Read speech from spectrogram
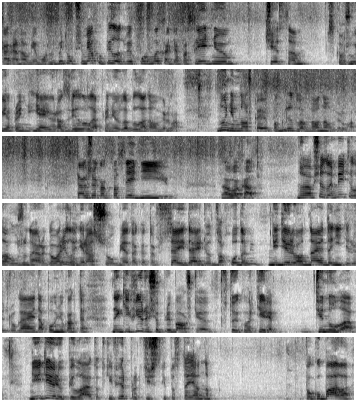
как она у меня может быть. В общем, я купила две хурмы, хотя последнюю, честно скажу, я, про, я ее разрезала, я про нее забыла, она умерла. Ну, немножко ее погрызла, но она умерла. Так же, как последний авокад. Ну, я вообще заметила, уже, наверное, говорила не раз, что у меня так это вся еда идет заходами. Неделю одна еда, неделю другая еда. Помню, как-то на кефир еще при бабушке в той квартире тянула. Неделю пила этот кефир практически постоянно. Покупала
